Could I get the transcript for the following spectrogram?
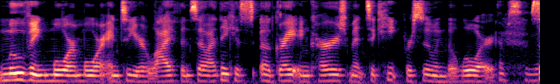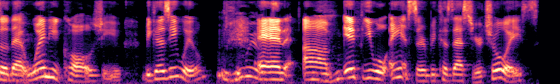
moving more and more into your life. And so I think it's a great encouragement to keep pursuing the Lord Absolutely. so that when he calls you, because he will, he will. and um, mm-hmm. if you will answer, because that's your choice,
